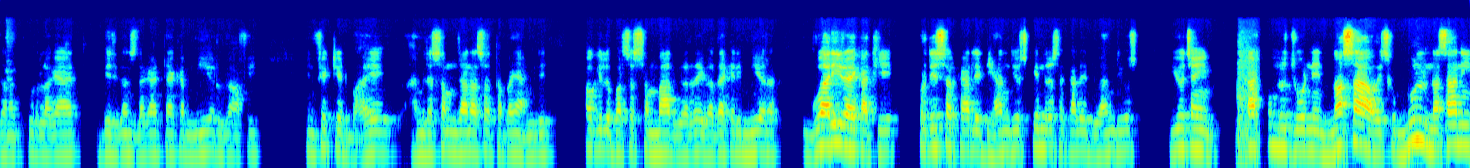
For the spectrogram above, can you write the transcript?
जनकपुर लगायत वीरगञ्ज लगायत त्यहाँका मेयरहरू आफै इन्फेक्टेड भए हामीलाई सम्झना छ तपाईँ हामीले अघिल्लो वर्ष संवाद गर्दै गर्दाखेरि मेयर गुहारिरहेका थिए। प्रदेश सरकारले ध्यान दियोस् केन्द्र सरकारले ध्यान दियोस्। यो चाहिँ काठमाडौँ जोड्ने नसा हो यसको मूल नसा नि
